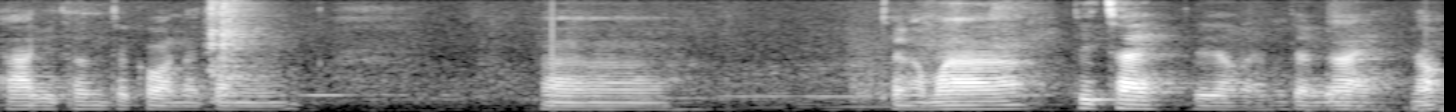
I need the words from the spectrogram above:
ทาอยู่เทิงจะก่อนนะจังอ่อจังเอามาที่ใช่เดี๋ยวอะไรมันจะง่ายเนาะ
